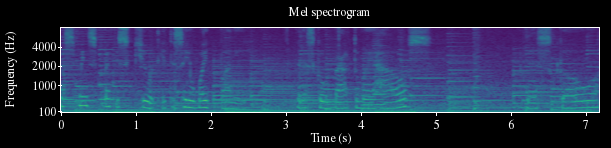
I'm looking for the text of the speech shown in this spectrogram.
Jasmine's pet is cute. It is a white bunny. Let us go back to my house. Let's go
